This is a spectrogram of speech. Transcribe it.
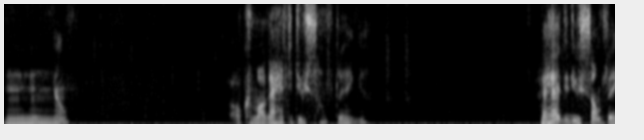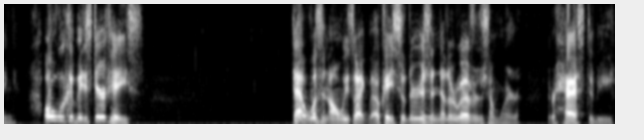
Mm, no. Oh, come on. I had to do something. I had to do something. Oh, look, it made a staircase. That wasn't always like that. Okay, so there is another lever somewhere. There has to be.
